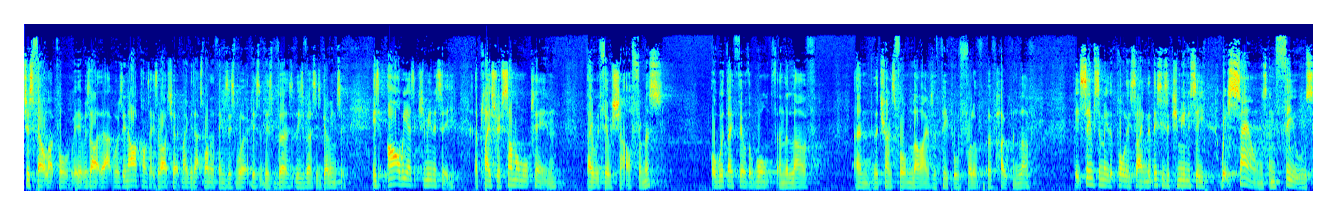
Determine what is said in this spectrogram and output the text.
Just felt like Paul. It was like that was in our context of our church. Maybe that's one of the things this work, this, this verse, these verses go into. Is are we as a community a place where if someone walks in, they would feel shut off from us, or would they feel the warmth and the love and the transformed lives of people full of, of hope and love? It seems to me that Paul is saying that this is a community which sounds and feels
